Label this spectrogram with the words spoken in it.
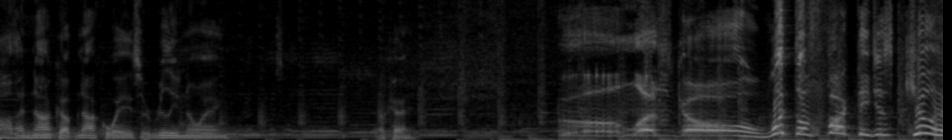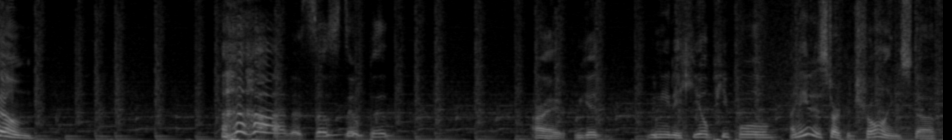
Oh, the knock up knockaways are really annoying. Okay. Let's go! What the fuck? They just kill him! That's so stupid. Alright, we get we need to heal people. I need to start controlling stuff.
